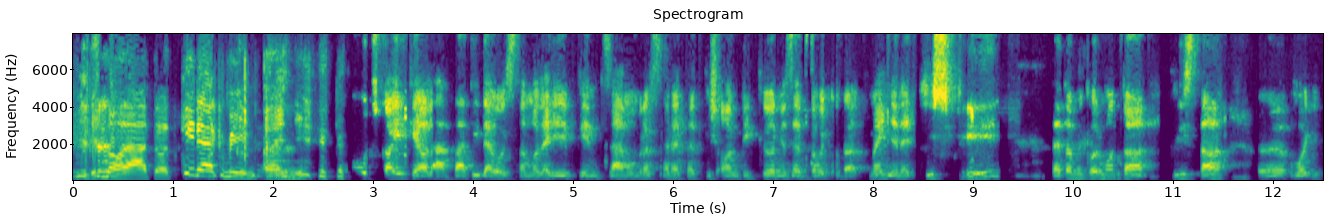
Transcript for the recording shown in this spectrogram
Na látod, kinek mind? Ennyi. Kócska IKEA lámpát idehoztam az egyébként számomra szeretett kis antik környezetbe, hogy oda menjen egy kis fény. Tehát amikor mondta Krista, hogy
